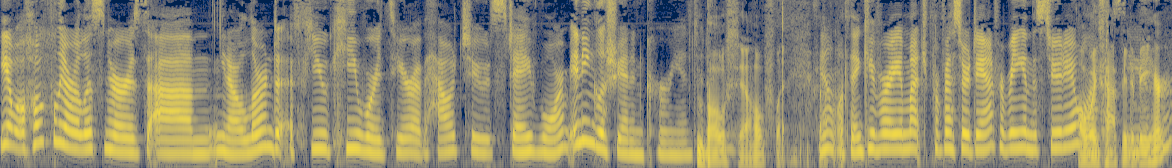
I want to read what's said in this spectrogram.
Yeah, well, hopefully our listeners, um, you know, learned a few keywords here of how to stay warm in English and in Korean. today. Both, yeah, hopefully. Yeah, well, thank you very much, Professor Dan, for being in the studio. We'll Always have happy to see be you here.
